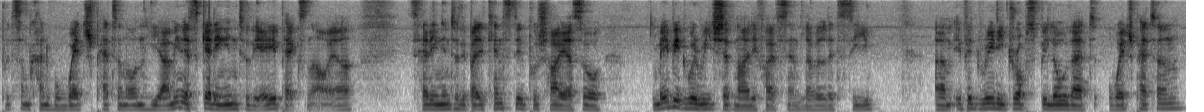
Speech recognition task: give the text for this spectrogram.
put some kind of a wedge pattern on here. I mean, it's getting into the apex now. Yeah, it's heading into the, but it can still push higher. So maybe it will reach that 95 cent level. Let's see. Um, if it really drops below that wedge pattern,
